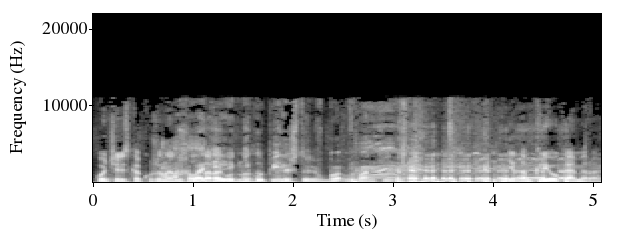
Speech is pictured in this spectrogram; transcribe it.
Кончились, как уже, А наверное, полтора холодильник года не назад. купили, что ли, в, ба- в банке? Нет, там криокамера.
